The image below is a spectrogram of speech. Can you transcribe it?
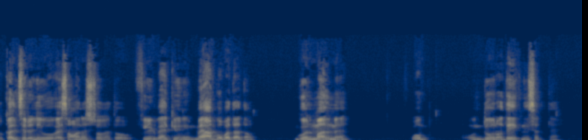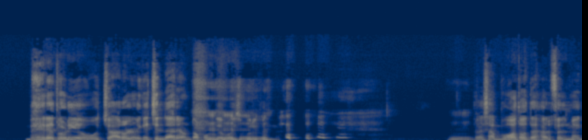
तो कल्चरली वो वैसा ऑनेस्ट होगा। तो फीडबैक क्यों नहीं? मैं आपको बताता हूँ गोलमाल में वो उन दोनों देख नहीं सकते हैं। बहरे थोड़ी है वो चारों लड़के चिल्ला रहे on top of their voice film फ़िल्म में। हम्म, तो ऐसा बहुत होता है हर फ़िल्म में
